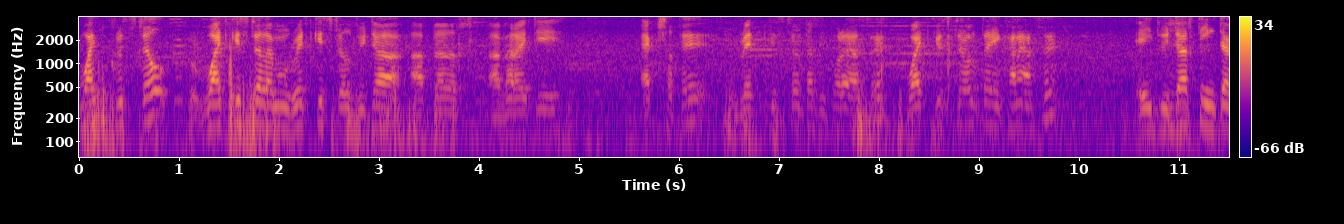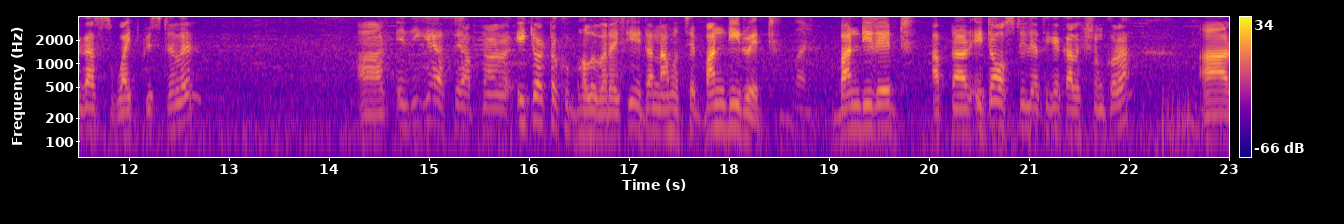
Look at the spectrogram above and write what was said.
হোয়াইট ক্রিস্টাল হোয়াইট ক্রিস্টাল এবং রেড ক্রিস্টাল দুইটা আপনার ভ্যারাইটি একসাথে। রেড ক্রিস্টালটা ভিতরে আছে। হোয়াইট ক্রিস্টালটা এখানে আছে। এই দুইটা তিনটা গাছ হোয়াইট ক্রিস্টালের আর এদিকে আছে আপনার এইটাও একটা খুব ভালো ভ্যারাইটি এটার নাম হচ্ছে বান্ডি রেড। বান্ডি। রেড আপনার এটা অস্ট্রেলিয়া থেকে কালেকশন করা আর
